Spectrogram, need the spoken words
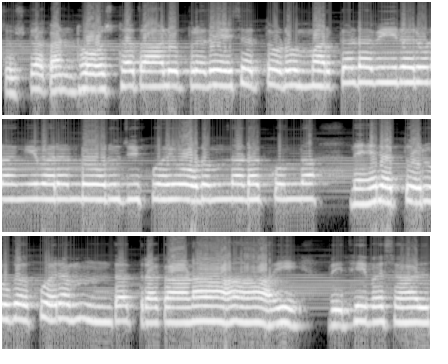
ശുഷ്കകണ്ഠോഷ്ഠതാലു പ്രദേശത്തോടും മർക്കട വീരരുണങ്ങി വരണ്ടോരു ജിഹ്വയോടും നടക്കുന്ന നേരത്തൊരു ഗഹ്വരം തത്ര കാണായി വിധിവശാൽ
